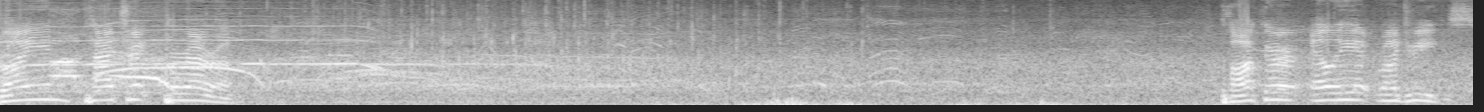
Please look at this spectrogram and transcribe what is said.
Ryan Patrick Pereira. Parker Elliott Rodriguez.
